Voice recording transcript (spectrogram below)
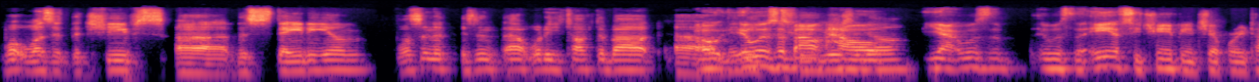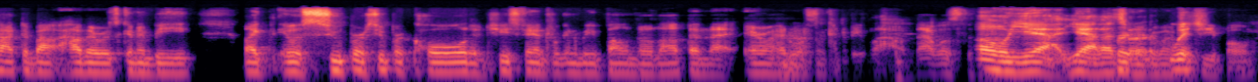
what was it? The Chiefs, uh, the stadium, wasn't it? Isn't that what he talked about? Uh, oh, it was about how ago? yeah, it was the it was the AFC Championship where he talked about how there was going to be like it was super super cold and Chiefs fans were going to be bundled up and that Arrowhead wasn't going to be loud. That was the Oh yeah, yeah, that's what. Which people.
